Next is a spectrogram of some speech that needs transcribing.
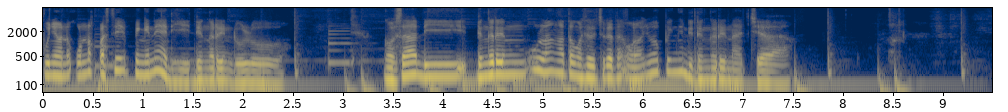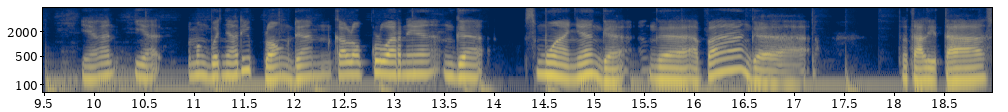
punya unek-unek pasti pinginnya didengerin dulu. Nggak usah didengerin ulang atau nggak diceritain ulang cuma pengen didengerin aja ya kan? Ya emang buat nyari plong dan kalau keluarnya enggak semuanya enggak enggak apa enggak totalitas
